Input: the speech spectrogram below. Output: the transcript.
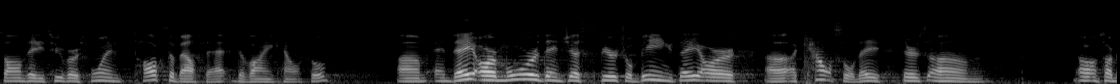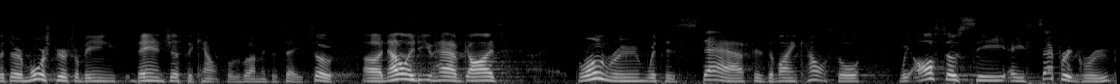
Psalms 82, verse 1 talks about that divine council. Um, and they are more than just spiritual beings, they are uh, a council. They, there's, um, oh, I'm sorry, but there are more spiritual beings than just the council, is what I meant to say. So uh, not only do you have God's throne room with his staff, his divine council, we also see a separate group,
